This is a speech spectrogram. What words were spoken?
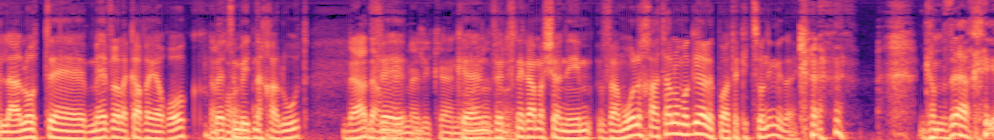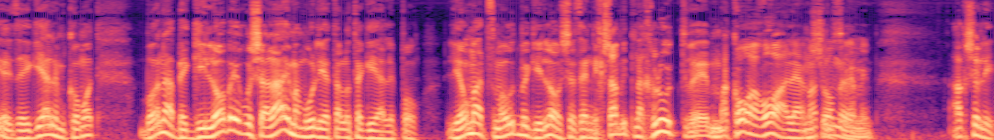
לעלות אה, מעבר לקו הירוק נכון. בעצם בהתנחלות. באדם, נדמה לי, כן. כן לא ולפני כמה שנים ואמרו לך אתה לא מגיע לפה אתה קיצוני מדי. גם זה אחי זה הגיע למקומות בואנה בגילו בירושלים אמרו לי אתה לא תגיע לפה ליום העצמאות בגילו שזה נחשב התנחלות ומקור הרוע לאנשים? מסוימים. אח שלי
